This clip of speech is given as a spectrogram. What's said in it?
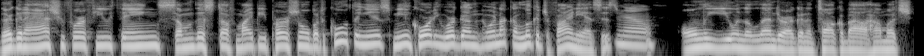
they're going to ask you for a few things some of this stuff might be personal but the cool thing is me and courtney we're going we're not going to look at your finances No. only you and the lender are going to talk about how much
